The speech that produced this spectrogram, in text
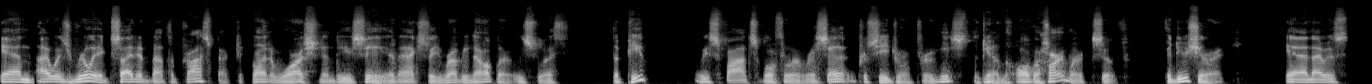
And I was really excited about the prospect of going to Washington, D.C. and actually rubbing elbows with the people responsible for ERISA and procedural prudence, you know, all the hallmarks of fiduciary. And I was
